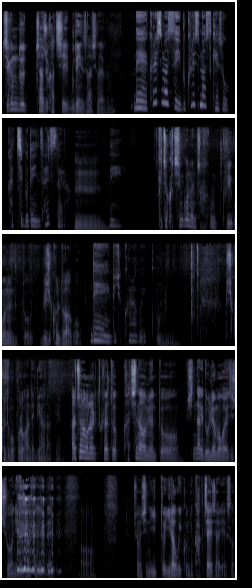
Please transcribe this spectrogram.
지금도 자주 같이 무대 인사 하시나요, 그러면? 네, 크리스마스 이브 크리스마스 계속 같이 무대 인사했어요. 음. 네. 그쵸, 그 친구는 참, 그리고는 또 뮤지컬도 하고, 네, 뮤지컬 하고 있고. 음. 뮤지컬도 못 보러 갔네, 미안하게. 아니, 저는 오늘 그래도 같이 나오면 또 신나게 놀려 먹어야지, 주원이라고 생각했는데, 어, 주원 씨는 이- 또 일하고 있군요. 각자의 자리에서.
